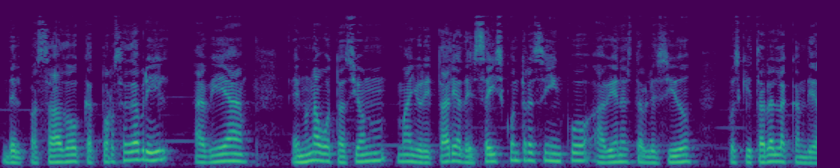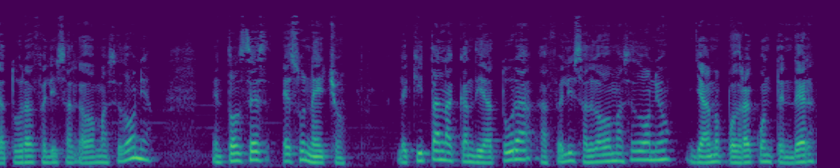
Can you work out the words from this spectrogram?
del pasado 14 de abril, había en una votación mayoritaria de 6 contra 5 habían establecido pues quitarle la candidatura a Félix Salgado Macedonia. Entonces es un hecho. Le quitan la candidatura a Félix Salgado Macedonio, ya no podrá contender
